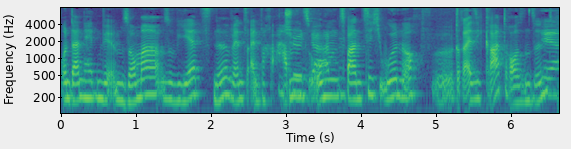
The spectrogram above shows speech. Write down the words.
Und dann hätten wir im Sommer, so wie jetzt, ne, wenn es einfach abends um Garten. 20 Uhr noch äh, 30 Grad draußen sind, Ja.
